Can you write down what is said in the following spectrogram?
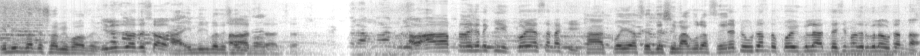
ইলিশ বাদে সবই পাওয়া যাবে। ইলিশ বাদে সব? হ্যাঁ ইলিশ বাদে সবই পাওয়া আচ্ছা যাবে। আচ্ছা। আর- আপনার এখানে কি কই আছে নাকি? হ্যাঁ কই আছে দেশি মাগুর আছে। একটু উঠান তো কইগুলো আর দেশি মাগুরগুলো উঠান না।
